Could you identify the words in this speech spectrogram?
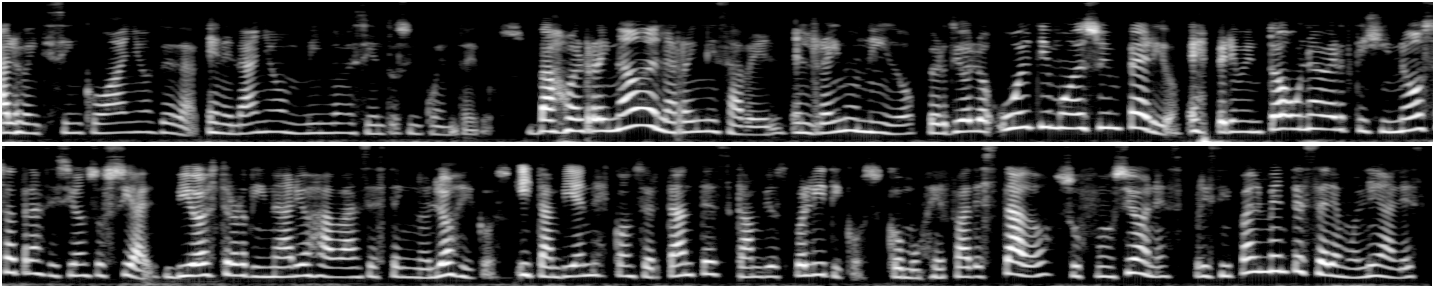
a los 25 años de edad en el año 1952. Bajo el reinado de la reina Isabel, el Reino Unido perdió lo último de su imperio, experimentó una vertiginosa transición social, vio extraordinarios avances tecnológicos y también desconcertantes cambios políticos. Como jefa de Estado, sus funciones, principalmente ceremoniales,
